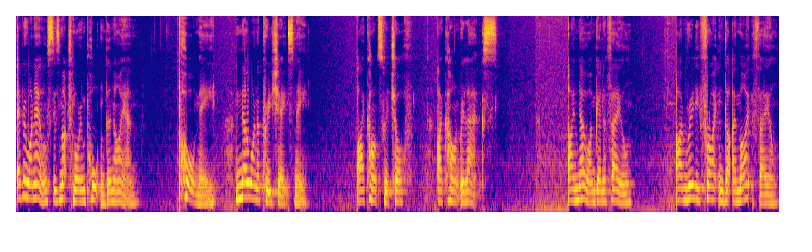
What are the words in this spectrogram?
Everyone else is much more important than I am. Poor me. No one appreciates me. I can't switch off. I can't relax. I know I'm going to fail. I'm really frightened that I might fail.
